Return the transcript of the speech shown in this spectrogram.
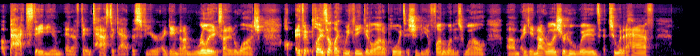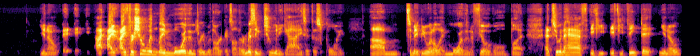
a packed stadium and a fantastic atmosphere. A game that I'm really excited to watch. If it plays out like we think at a lot of points, it should be a fun one as well. Um, again, not really sure who wins at two and a half. You know, it, it, I, I for sure wouldn't lay more than three with Arkansas. They're missing too many guys at this point um, to make me want to lay more than a field goal. But at two and a half, if you if you think that you know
